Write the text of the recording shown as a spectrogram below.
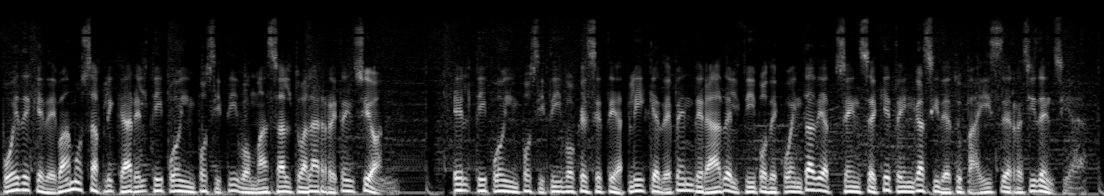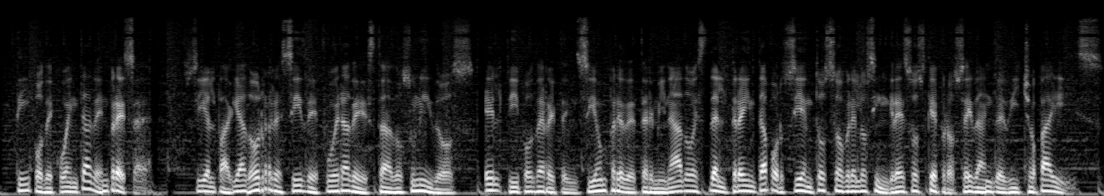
puede que debamos aplicar el tipo impositivo más alto a la retención. El tipo impositivo que se te aplique dependerá del tipo de cuenta de AdSense que tengas y de tu país de residencia. Tipo de cuenta de empresa. Si el pagador reside fuera de Estados Unidos, el tipo de retención predeterminado es del 30% sobre los ingresos que procedan de dicho país.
